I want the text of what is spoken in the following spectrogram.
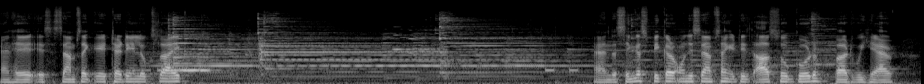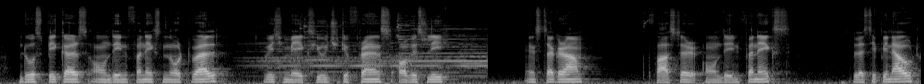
And here is Samsung A13 looks like. And the single speaker on the Samsung it is also good but we have those speakers on the Infinix Note 12 which makes huge difference obviously. Instagram faster on the Infinix. Let's see pinout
